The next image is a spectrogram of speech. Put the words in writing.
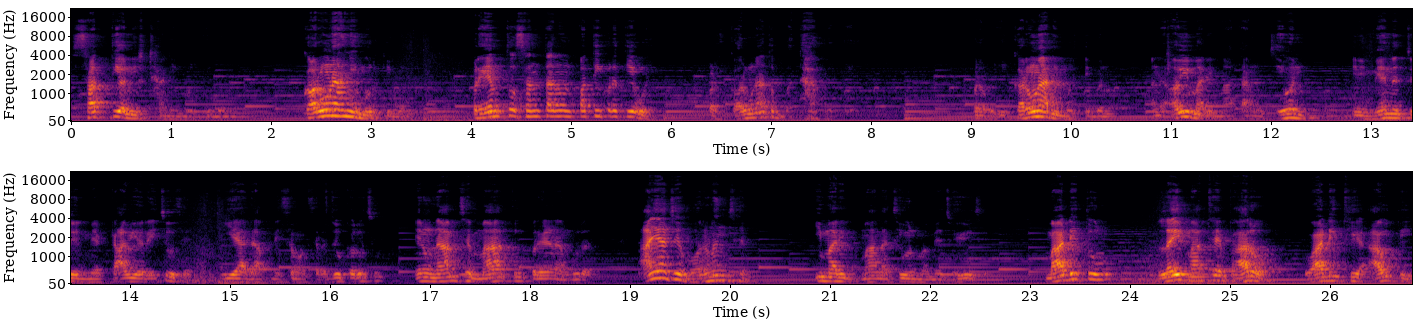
સત્ય નિષ્ઠાની મૂર્તિ બનો, કરુણાની મૂર્તિ બનો. પ્રેમ તો સંતાનો પતિ પ્રત્યે હોય, પણ કરુણા તો બધા પ્રત્યે. બરાબર એ કરુણાની મૂર્તિ બનો અને આવી મારી માતાનું જીવન એની મહેનત જોઈને મેં કાવ્ય રચ્યું છે એ યાદ આપની સમક્ષ રજૂ કરું છું. એનું નામ છે મા તું પ્રેરણા મુહૂર્ત અહીંયા જે વર્ણન છે એ મારી માના જીવનમાં મેં જોયું છે. માડી તું લઈ માથે ભારો વાડીથી આવતી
